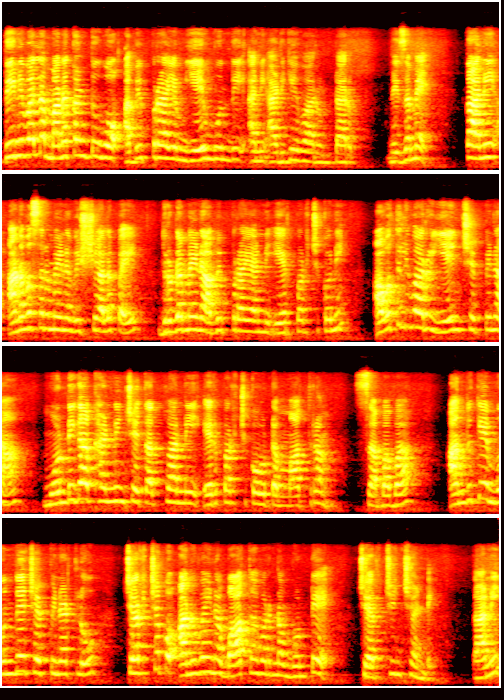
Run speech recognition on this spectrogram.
దీనివల్ల మనకంటూ ఓ అభిప్రాయం ఏముంది అని అడిగేవారుంటారు. నిజమే. కానీ అనవసరమైన విషయాలపై దృఢమైన అభిప్రాయాన్ని ఏర్పరచుకొని అవతలి వారు ఏం చెప్పినా మొండిగా ఖండించే తత్వాన్ని ఏర్పరచుకోవటం మాత్రం సబబా. అందుకే ముందే చెప్పినట్లు చర్చకు అనువైన వాతావరణం ఉంటే చర్చించండి. కానీ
